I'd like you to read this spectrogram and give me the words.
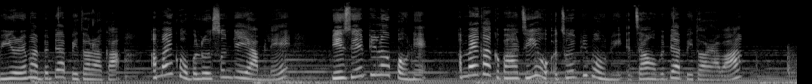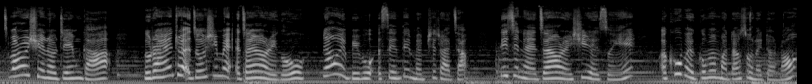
ဗီဒီယိုထဲမှာပြပြပေးသွားတာကအမိုက်ကိုဘယ်လိုစွန့်ပစ်ရမလဲမြေဆွင်းပြုလုပ်ပုံနဲ့အမိုက်ကကဘာကြီးကိုအကျွမ်းပြုပုံတွေအကြောင်းကိုပြပြပေးသွားတာပါကျမတို့ channel team ကလူတိုင်းအတွက်အကျိုးရှိမဲ့အကြောင်းအရာတွေကိုမျှဝေပေးဖို့အစဉ်သင့်မှဖြစ်တာကြောင့်သိချင်တဲ့အကြောင်းအရာတွေရှိတယ်ဆိုရင်အခုပဲ comment မှာတောင်းဆိုလိုက်တော့နော်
